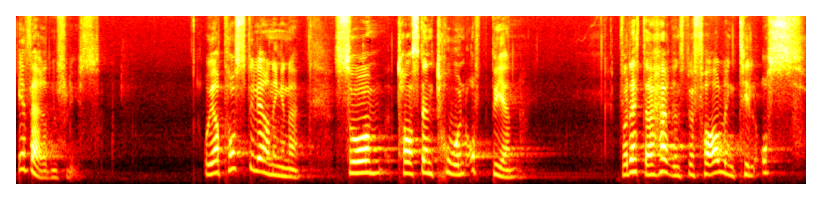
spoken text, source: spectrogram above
er verdens lys. Og I apostelgjerningene så tas den troen opp igjen. For dette er Herrens befaling til oss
